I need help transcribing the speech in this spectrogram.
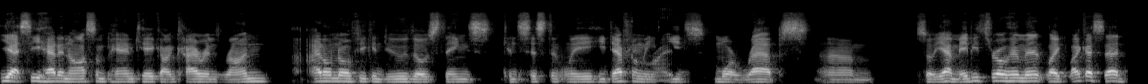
yes, he had an awesome pancake on Kyren's run. I don't know if he can do those things consistently. He definitely right. needs more reps. Um, so yeah, maybe throw him in. Like like I said,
